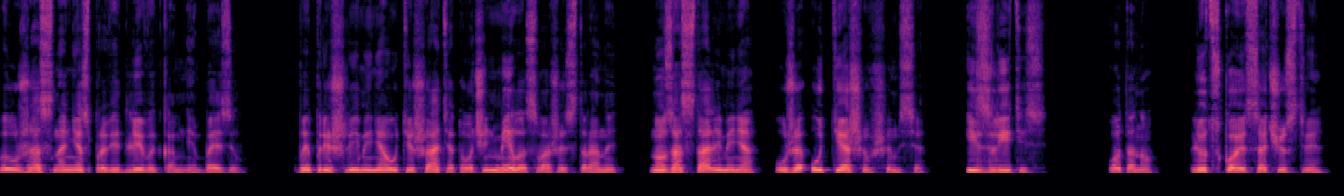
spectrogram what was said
Вы ужасно несправедливы ко мне, Безил. Вы пришли меня утешать, это очень мило с вашей стороны, но застали меня уже утешившимся и злитесь. Вот оно, людское сочувствие.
